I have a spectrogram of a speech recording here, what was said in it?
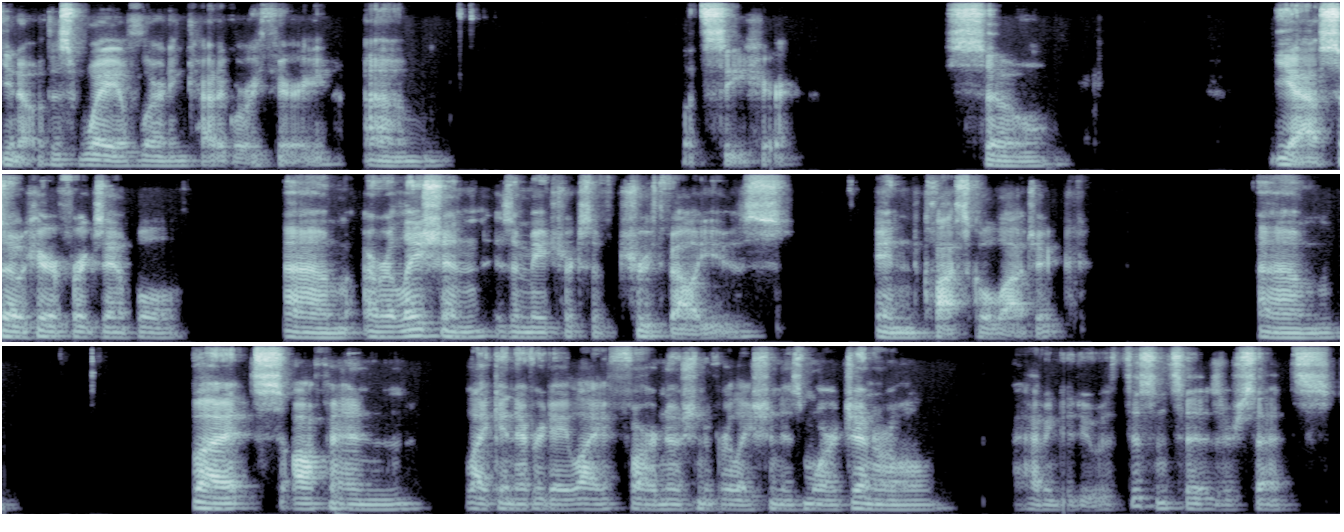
you know this way of learning category theory. Um, let's see here. So yeah, so here for example, um, a relation is a matrix of truth values in classical logic. Um, but often like in everyday life our notion of relation is more general having to do with distances or sets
